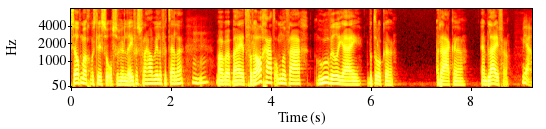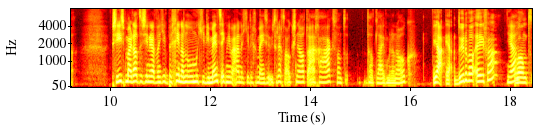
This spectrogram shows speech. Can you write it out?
zelf mogen beslissen of ze hun levensverhaal willen vertellen. Mhm. Maar waarbij het vooral gaat om de vraag... hoe wil jij betrokken raken en blijven? Ja. Precies, maar dat is inderdaad, want je begint dan ontmoet je die mensen. Ik neem aan dat je de gemeente Utrecht ook snel hebt aangehaakt, want dat lijkt me dan ook. Ja, ja het duurde wel even. Ja? Want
